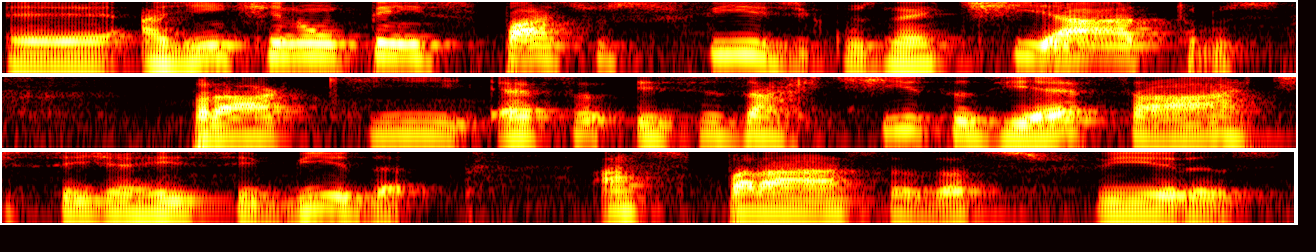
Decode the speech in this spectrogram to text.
é, a gente não tem espaços físicos, né, teatros, para que essa- esses artistas e essa arte seja recebida, as praças, as feiras,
